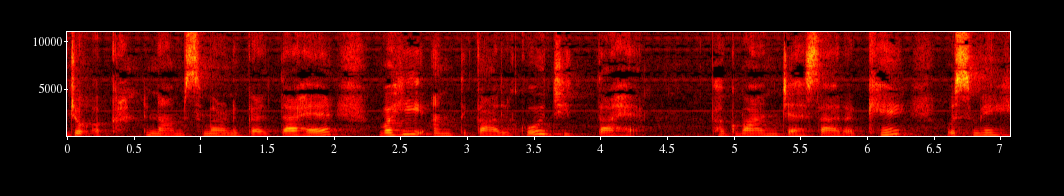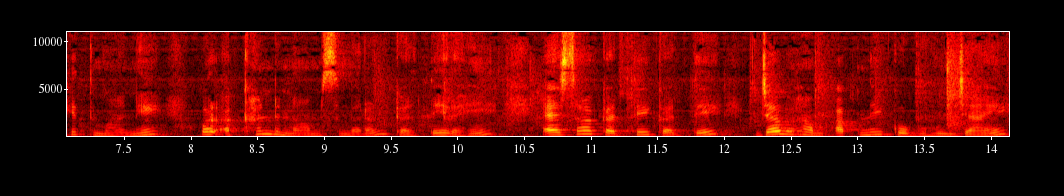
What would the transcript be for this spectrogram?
जो अखंड नाम स्मरण करता है, वही अंतकाल को जीतता है। भगवान जैसा रखें, उसमें हित माने और अखंड नाम स्मरण करते रहें। ऐसा करते करते जब हम अपने को भूल जाएँ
